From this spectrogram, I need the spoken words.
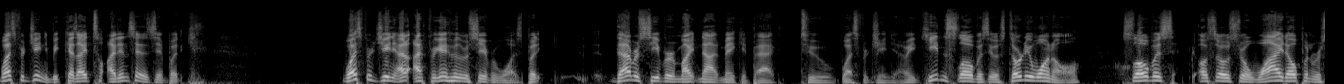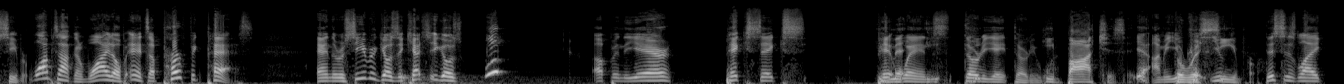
West Virginia because I, t- I didn't say this yet, but West Virginia, I, I forget who the receiver was, but that receiver might not make it back to West Virginia. I mean, Kedon Slovis, it was 31 all. Slovis throws to a wide open receiver. Well, I'm talking wide open, and it's a perfect pass. And the receiver goes to catch it. He goes whoop up in the air, pick six. Pitt wins he- 38-31. He botches it. Yeah, I mean, the you could, you- receiver. this is like,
